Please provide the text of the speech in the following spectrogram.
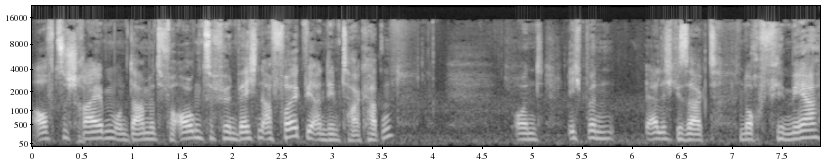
aufzuschreiben und damit vor Augen zu führen, welchen Erfolg wir an dem Tag hatten. Und ich bin ehrlich gesagt noch viel mehr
